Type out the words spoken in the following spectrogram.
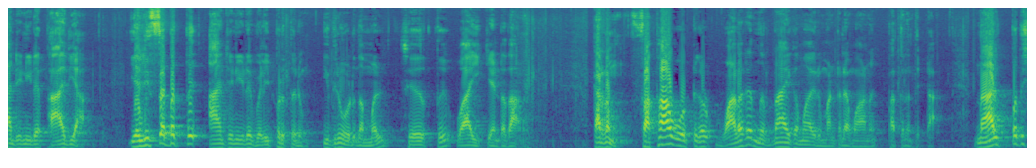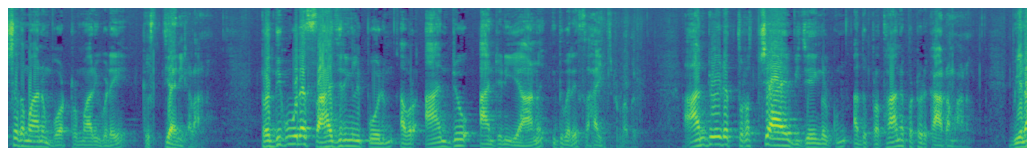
ആന്റണിയുടെ ഭാര്യ എലിസബത്ത് ആന്റണിയുടെ വെളിപ്പെടുത്തലും ഇതിനോട് നമ്മൾ ചേർത്ത് വായിക്കേണ്ടതാണ്. കാരണം സഭാ വോട്ടുകൾ വളരെ നിർണായകമായൊരു മണ്ഡലമാണ് പത്തനംതിട്ട. നാൽപ്പത് ശതമാനം വോട്ടർമാർ ഇവിടെ ക്രിസ്ത്യാനികളാണ്. പ്രതികൂല സാഹചര്യങ്ങളിൽ പോലും അവർ ആൻഡോ ആന്റണിയാണ് ഇതുവരെ സഹായിച്ചിട്ടുള്ളത്. ആൻഡോയുടെ തുടർച്ചയായ വിജയങ്ങൾക്കും അത് പ്രധാനപ്പെട്ട ഒരു കാരണമാണ്. വീണ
